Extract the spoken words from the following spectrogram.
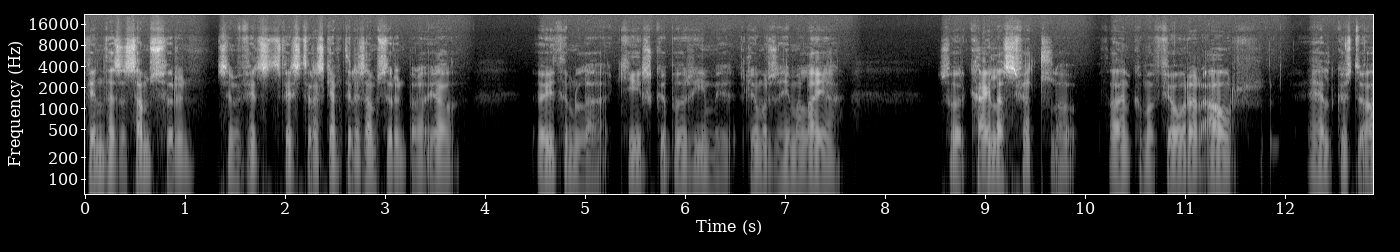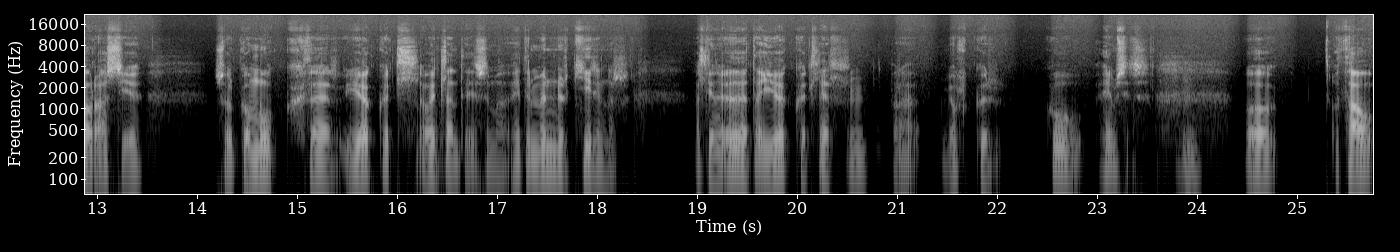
finna þessa samsvörun sem er fyrst, fyrst vera skemmtileg samsvörun bara já, auðumla kýrsköpuður rými, hljómar þessu Himalaya svo er Kælasfjall og þaðan koma fjórar ár helgustu ár Asíu svo er Gomúk, það er jökull á Índlandi sem heitir munnur kýrinar allt í henni auðvitað jökull er Mm. bara mjólkur kú heimsins Mm. og, og þá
